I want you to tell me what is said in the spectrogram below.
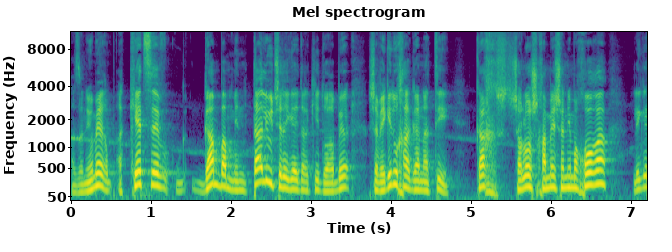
אז אני אומר, הקצב, גם במנטליות של ליגה איטלקית, הוא הרבה... עכשיו, יגידו לך הגנתי, קח שלוש, חמש שנים אחורה, ליגה,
